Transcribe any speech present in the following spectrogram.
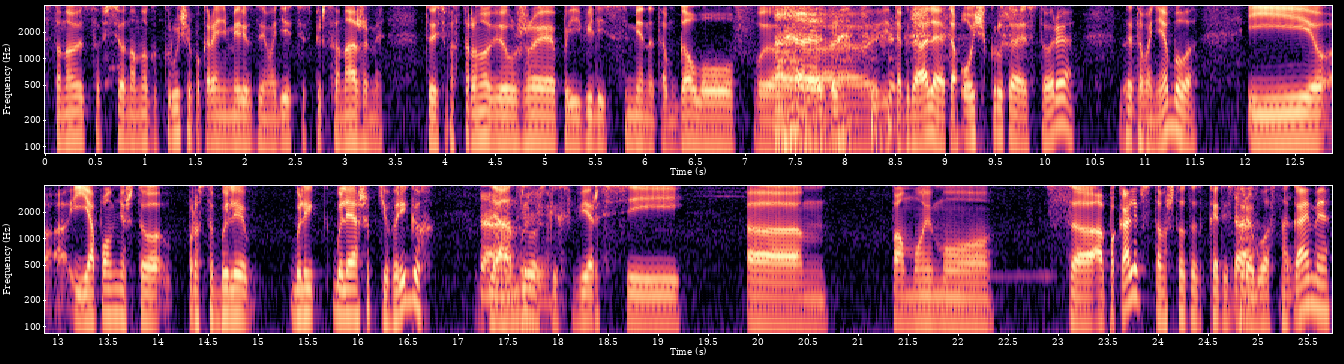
становится все намного круче, по крайней мере, взаимодействие с персонажами. То есть в Астронове уже появились смены там голов э, и так далее. Это очень крутая история. Этого не было. И, и я помню, что просто были, были, были ошибки в ригах Да, для были. анриаловских версий, эм, по-моему, с Апокалипс, там что-то, какая-то история Да, была с ногами.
